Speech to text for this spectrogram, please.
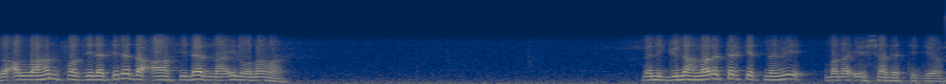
ve Allah'ın faziletine de asiler nail olamaz. Beni günahları terk etmemi bana irşad etti diyor.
